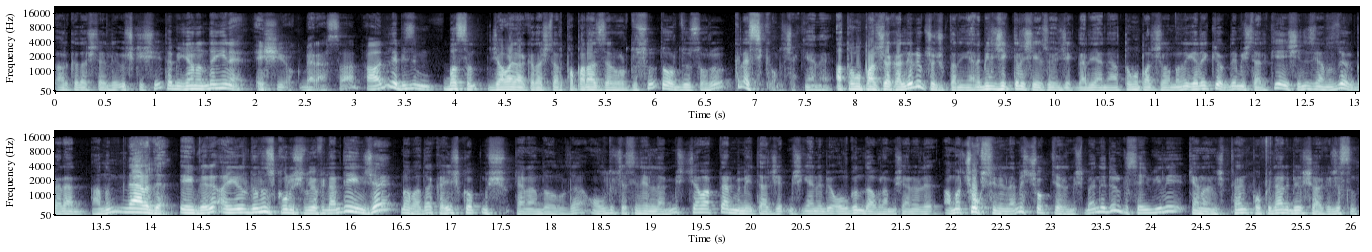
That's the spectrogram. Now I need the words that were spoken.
arkadaşlarıyla 3 kişi. Tabii yanında yine eşi yok Beren Saat. Adile bizim basın, Caval arkadaşlar, paparazziler ordusu sorduğu soru klasik olacak. Yani atomu parçalak halleri yok çocukların yani bilecekleri şeyi söyleyecekler yani atomu parçalamana gerek yok. Demişler ki eşiniz yanınızda yok. Beren Hanım nerede? Evleri ayırdığınız konuşuluyor falan deyince baba da kayış kopmuş Kenan Doğulu da. Oldukça sinirlenmiş. Cevap vermemeyi tercih etmiş. Yani bir olgun davranmış yani öyle ama çok sinirlenmiş, çok gerilmiş. Ben de diyorum ki sevgili Kenancığım sen popüler bir şarkıcısın.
